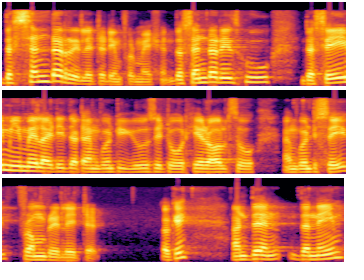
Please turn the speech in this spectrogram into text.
the sender related information. The sender is who? The same email ID that I'm going to use it over here also I'm going to say from related. Okay? And then the name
